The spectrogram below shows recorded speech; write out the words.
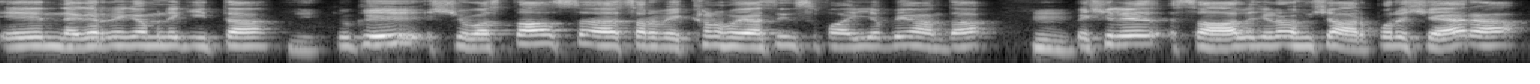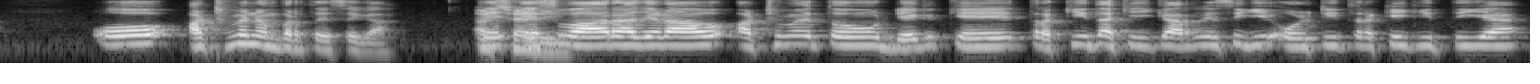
ਇਹ ਨਗਰ ਨਿਗਮ ਨੇ ਕੀਤਾ। ਕਿਉਂਕਿ ਸ਼ਵਸਤਾ ਸਰਵੇਖਣ ਹੋਇਆ ਸੀ ਸਫ਼ਾਈ ਅਭਿਆਨ ਦਾ। ਪਿਛਲੇ ਸਾਲ ਜਿਹੜਾ ਹੁਸ਼ਿਆਰਪੁਰ ਸ਼ਹਿਰ ਆ ਉਹ 8ਵੇਂ ਨੰਬਰ ਤੇ ਸੀਗਾ। ਤੇ ਇਸ। ਵਾਰ ਆ ਜਿਹੜਾ ਉਹ 8ਵੇਂ ਤੋਂ ਡਿੱਗ ਕੇ ਤਰੱਕੀ ਤਾਂ ਕੀ ਕਰਨੀ ਸੀਗੀ ਉਲਟੀ ਤਰੱਕੀ ਕੀਤੀ ਹੈ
